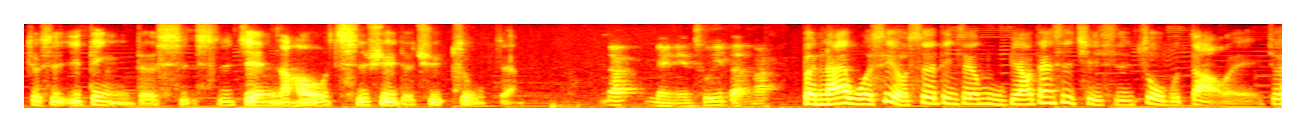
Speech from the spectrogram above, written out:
就是一定的时时间，然后持续的去做这样。那每年出一本吗？本来我是有设定这个目标，但是其实做不到，哎，就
